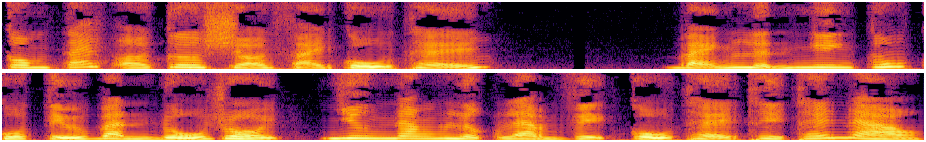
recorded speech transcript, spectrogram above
công tác ở cơ sở phải cụ thể. Bản lĩnh nghiên cứu của tiểu bành đủ rồi, nhưng năng lực làm việc cụ thể thì thế nào?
